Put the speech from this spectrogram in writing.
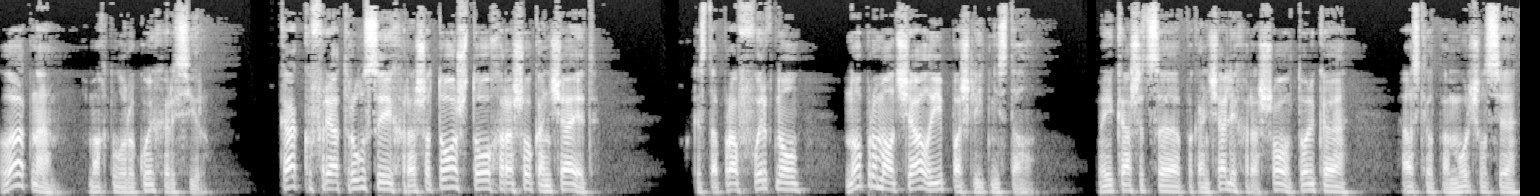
«Ладно», — махнул рукой Херсир. «Как фреатрусы, хорошо то, что хорошо кончает». Костоправ фыркнул, но промолчал и пошлить не стал. «Вы, кажется, покончали хорошо, только...» Аскел поморщился.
